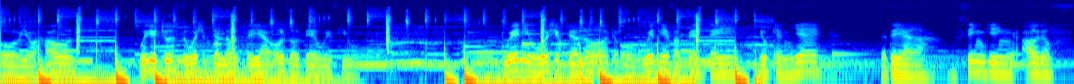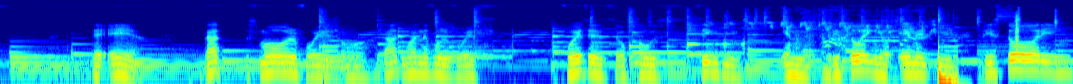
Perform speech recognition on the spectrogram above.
or your house. When you choose to worship the Lord, they are also there with you. When you worship the Lord or when you have a bad day, you can hear they are singing out of the air. That small voice or that wonderful voice, voices of hosts singing and restoring your energy, restoring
